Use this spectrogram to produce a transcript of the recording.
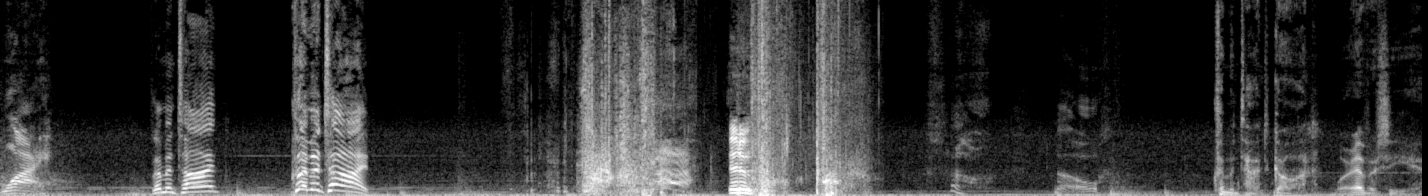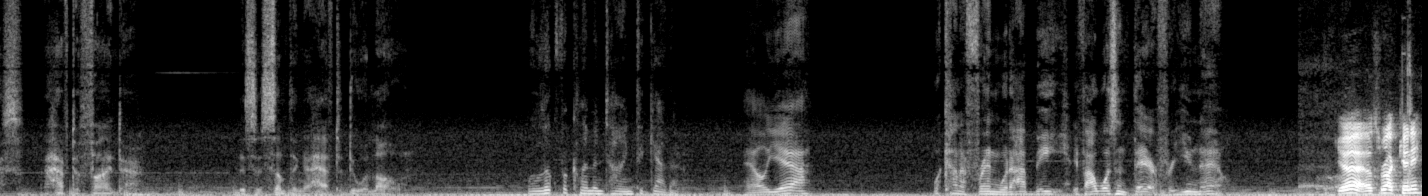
Why? Clementine? Clementine! Hit him. No. Clementine's gone. Wherever she is, I have to find her. This is something I have to do alone. We'll look for Clementine together. Hell yeah. What kind of friend would I be if I wasn't there for you now? Yeah, that's right, Kenny.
